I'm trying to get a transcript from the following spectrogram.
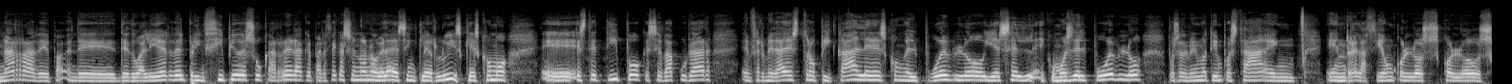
narra de, de, Duvalier del principio de su carrera que parece casi una novela de Sinclair Lewis, que es como eh, este tipo que se va a curar enfermedades tropicales con el pueblo y es el, como es del pueblo, pues al mismo tiempo está en, relación con, los, con, los,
